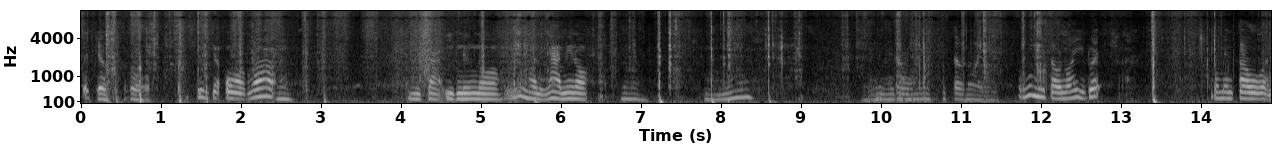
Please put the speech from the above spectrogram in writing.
จะเจอออกเพิ่งจะออกเนาะอืมมีจ่าอีกหนึ่งเนาะอุ้ยนอนงามนี่เนาะอืมอืมเตาไม่เตาหน่อยโอ้มีเต่าน้อยอีกด้วย โมเมนเต่าอัน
